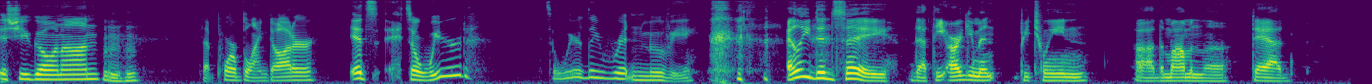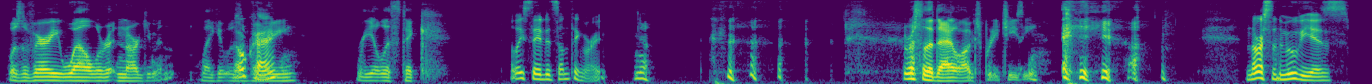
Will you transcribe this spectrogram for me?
issue going on. Mm-hmm. That poor blind daughter. It's it's a weird, it's a weirdly written movie. Ellie did say that the argument between uh, the mom and the dad was a very well written argument. Like it was Okay. a very realistic. At least they did something right. Yeah. the rest of the dialogue's pretty cheesy. yeah. And the rest of the movie is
